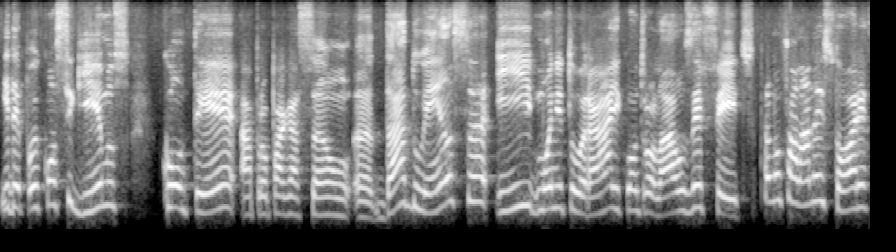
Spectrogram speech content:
e depois conseguimos conter a propagação uh, da doença e monitorar e controlar os efeitos. Para não falar na história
